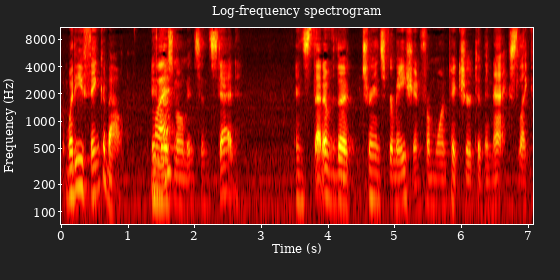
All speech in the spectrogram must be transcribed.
What do you think about in What? those moments instead? Instead of the transformation from one picture to the next, like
